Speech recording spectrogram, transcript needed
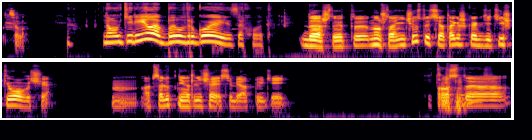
в целом. Но у Кирилла был другой заход. Да, что это, ну, что они чувствуют себя так же, как детишки-овощи. М, Абсолютно не отличая себя от людей. Просто,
